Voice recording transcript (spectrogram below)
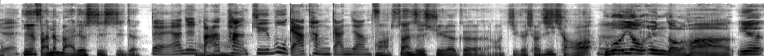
觉、哦。因为反正本来就湿湿的，对，然后就把它烫、哦、局部给它烫干这样子。算是学了个啊几个小技巧、哦。不过用熨斗的话，因为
